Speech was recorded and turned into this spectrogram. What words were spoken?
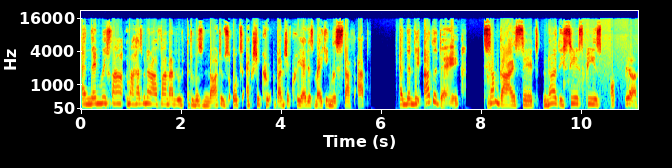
And then we found, my husband and I found out it was not. It was actually a bunch of creators making this stuff up. And then the other day, some guy said, no, the CSPs are real,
